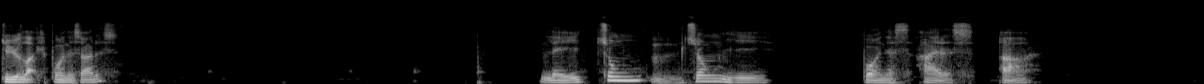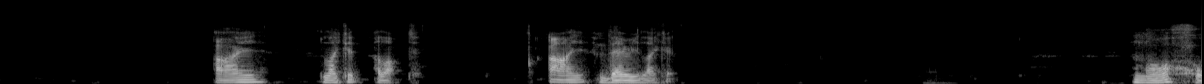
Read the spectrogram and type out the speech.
Do you like Buenos Aires？你钟唔钟意 Buenos Aires 啊？I like it a lot. I very like it. 我好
